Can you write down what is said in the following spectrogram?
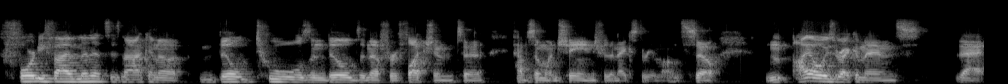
45 minutes is not going to build tools and build enough reflection to have someone change for the next three months. So I always recommend that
